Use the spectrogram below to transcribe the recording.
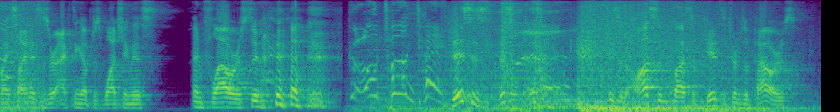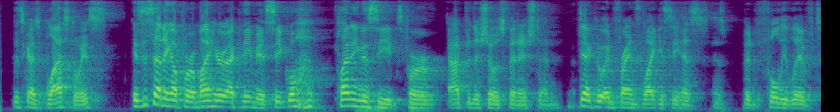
My sinuses are acting up just watching this. And flowers too. Go Tongue Tank! this is this, this is an awesome class of kids in terms of powers. This guy's Blastoise. Is this setting up for a My Hero Academia sequel? Planting the seeds for after the show is finished and Deku and Friends' legacy has, has been fully lived.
